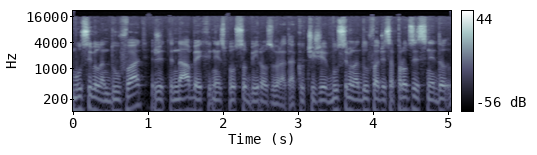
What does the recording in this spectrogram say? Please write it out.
musíme len dúfať, že ten nábeh nespôsobí rozvrat. Ako, čiže musíme len dúfať, že sa procesne do,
